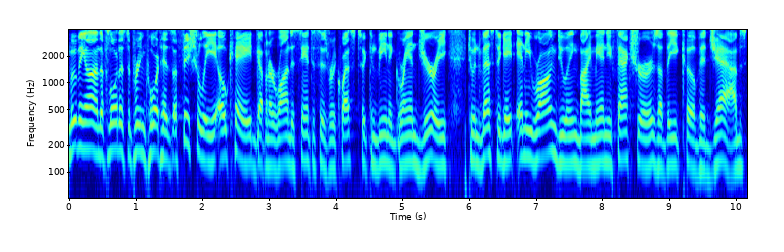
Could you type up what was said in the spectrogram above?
Moving on, the Florida Supreme Court has officially okayed Governor Ron DeSantis' request to convene a grand jury to investigate any wrongdoing by manufacturers of the COVID jabs.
